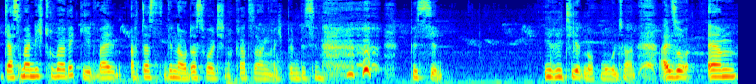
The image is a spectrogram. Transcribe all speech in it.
dass man nicht drüber weggeht, weil, ach, das, genau, das wollte ich noch gerade sagen. Ich bin ein bisschen, bisschen irritiert noch momentan. Also, ähm,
